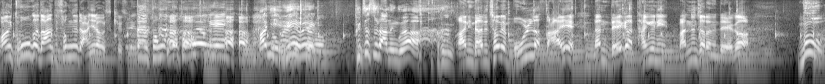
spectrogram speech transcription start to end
아니 동우가 나한테 성렬이 아니라고 했어 계속. 그냥 동우 너 동우 형이 해. 아니 얘왜 대표로. 글자 수를 아는 거야? 아니 나는 처음에 몰랐어 아예. 난 내가 당연히 맞는 줄 알았는데 얘가 무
